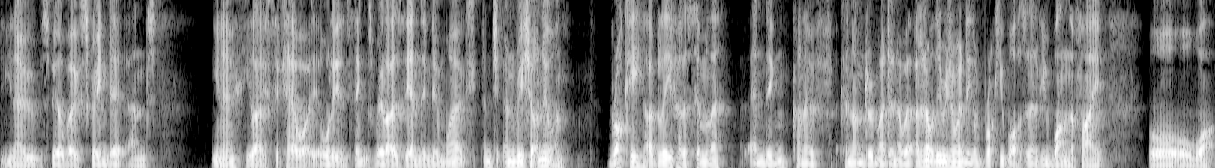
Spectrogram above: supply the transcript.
you know Spielberg screened it, and you know he likes to care what the audience thinks. Realized the ending didn't work, and and reshot a new one. Rocky, I believe, had a similar ending kind of conundrum. I don't know. What, I don't know what the original ending of Rocky was. I don't know if he won the fight or or what,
